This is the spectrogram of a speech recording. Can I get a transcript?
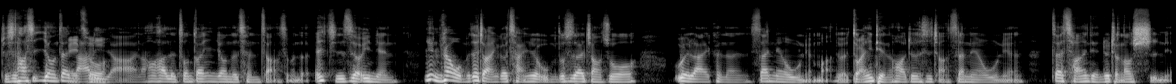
就是它是用在哪里啊？然后它的终端应用的成长什么的，诶，其实只有一年。因为你看，我们在讲一个产业，我们都是在讲说，未来可能三年五年嘛，对，短一点的话就是讲三年五年，再长一点就讲到十年。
